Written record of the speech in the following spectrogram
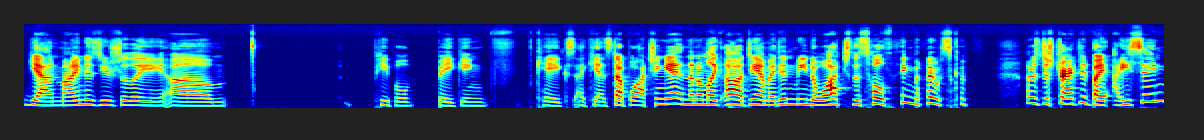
Yeah, and mine is usually um people baking f- cakes. I can't stop watching it, and then I'm like, oh damn, I didn't mean to watch this whole thing, but I was con- I was distracted by icing.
